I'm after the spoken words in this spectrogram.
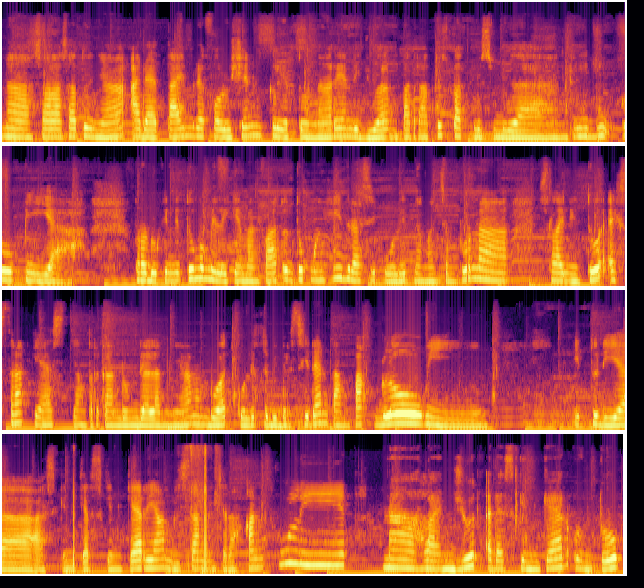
Nah salah satunya ada Time Revolution Clear Toner yang dijual ribu rupiah. Produk ini tuh memiliki manfaat untuk menghidrasi kulit dengan sempurna. Selain itu, ekstrak yas yang terkandung dalamnya membuat kulit lebih bersih dan tampak glowing itu dia skincare skincare yang bisa mencerahkan kulit. Nah lanjut ada skincare untuk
